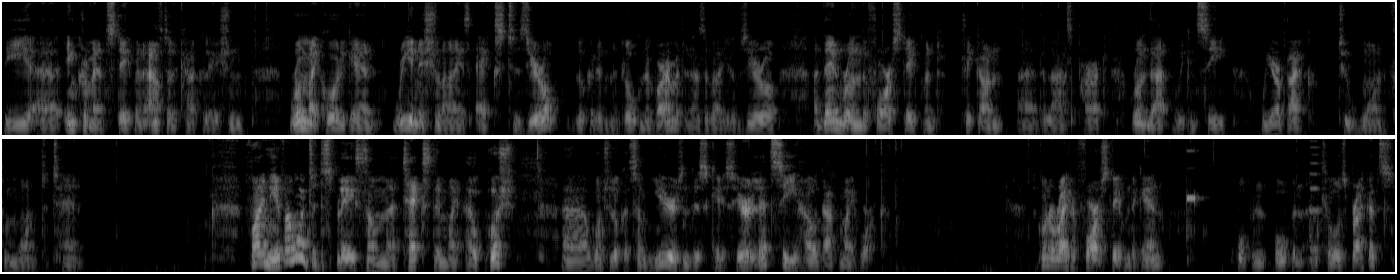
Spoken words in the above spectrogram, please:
the uh, increment statement, after the calculation, run my code again, reinitialize x to 0, look at it in the global environment, it has a value of 0, and then run the for statement, click on uh, the last part, run that, we can see we are back to 1 from 1 to 10. Finally, if I want to display some uh, text in my output, uh, I want to look at some years in this case here, let's see how that might work. So I'm going to write a for statement again, open, open and close brackets.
